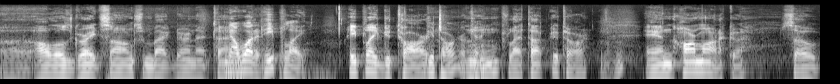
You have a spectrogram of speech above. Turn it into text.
uh, all those great songs from back during that time. Now, what did he play? He played guitar. Guitar, okay. Mhm, flat top guitar, and harmonica. So,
